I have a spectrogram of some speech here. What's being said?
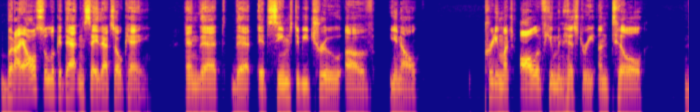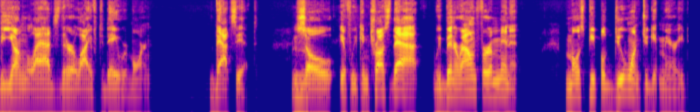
But I also look at that and say that's okay and that that it seems to be true of you know pretty much all of human history until the young lads that are alive today were born that's it Mhm. so if we can trust that we've been around for a minute most people do want to get married.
